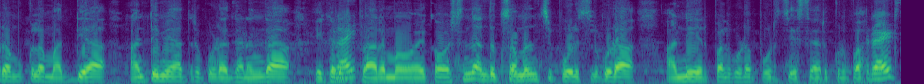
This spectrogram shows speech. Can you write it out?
ప్రముఖుల మధ్య అంతిమయాత్ర కూడా ఘనంగా ఇక్కడ ప్రారంభం ప్రారంభమయ్యే అందుకు సంబంధించి పోలీసులు కూడా అన్ని ఏర్పాట్లు కూడా పూర్తి చేశారు. కృప. రైట్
